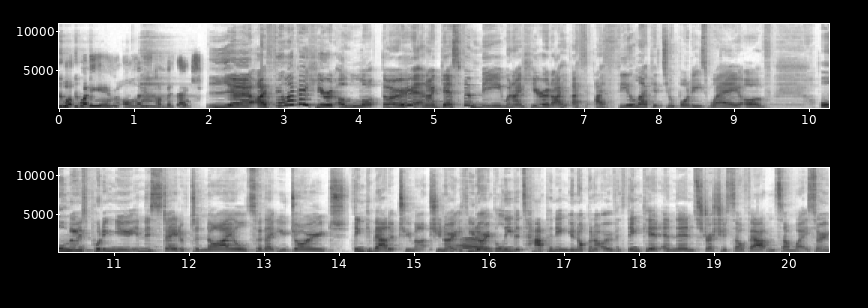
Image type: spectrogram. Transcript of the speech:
what, what are you? All those conversations. Yeah, I feel like I hear it a lot though, and I guess for me, when I hear it, I I, I feel like it's your body's way of almost putting you in this state of denial so that you don't think about it too much. You know, yeah. if you don't believe it's happening, you're not going to overthink it and then stress yourself out in some way. So,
